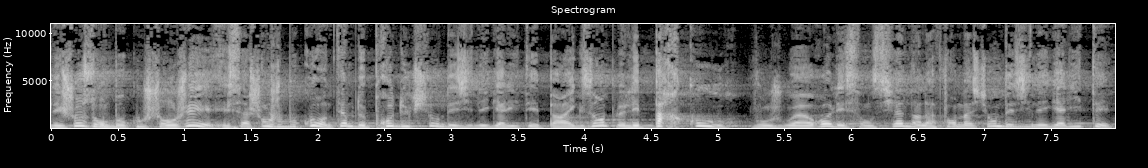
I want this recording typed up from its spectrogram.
les choses ont beaucoup changé et ça change beaucoup en termes de production des inégalités. Par exemple, les parcours vont jouer un rôle essentiel dans la formation des inégalités.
